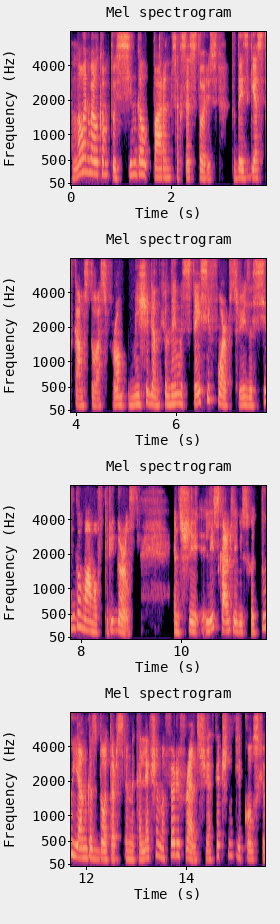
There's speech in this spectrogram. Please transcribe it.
Hello and welcome to Single Parent Success Stories. Today's guest comes to us from Michigan. Her name is Stacey Forbes. She is a single mom of three girls, and she lives currently with her two youngest daughters and a collection of furry friends she affectionately calls her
